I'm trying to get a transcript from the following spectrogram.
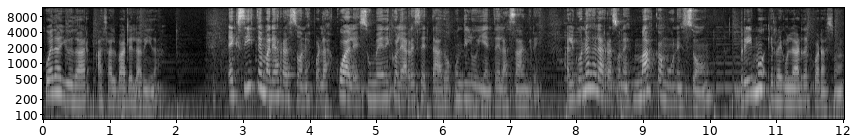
puede ayudar a salvarle la vida. Existen varias razones por las cuales su médico le ha recetado un diluyente de la sangre. Algunas de las razones más comunes son ritmo irregular del corazón,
